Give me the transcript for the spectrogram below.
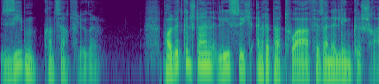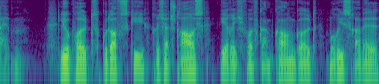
sieben Konzertflügel. Paul Wittgenstein ließ sich ein Repertoire für seine Linke schreiben. Leopold Godowsky, Richard Strauss, Erich Wolfgang Korngold, Maurice Ravel,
